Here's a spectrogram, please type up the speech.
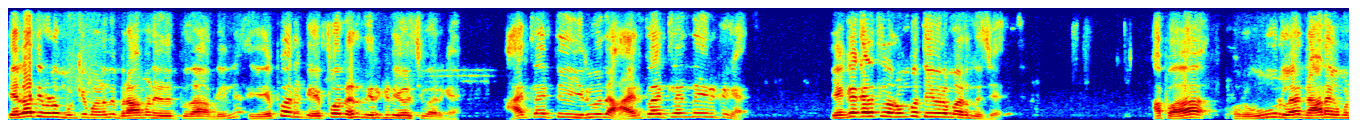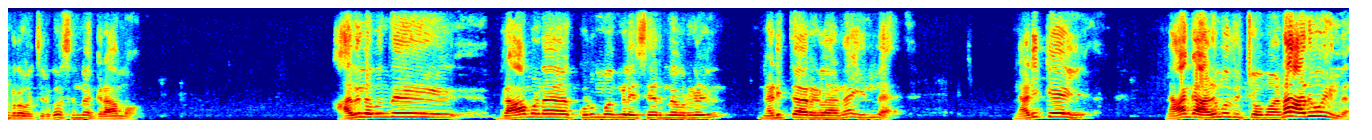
எல்லாத்தையும் விட முக்கியமானது பிராமண எதிர்ப்பு தான் அப்படின்னு எப்ப எப்போ இருக்கு? எப்போல இருந்து இருக்குன்னு யோசிச்சு பாருங்க. ஆயிரத்தி தொள்ளாயிரத்தி இருபது ஆயிரத்தி தொள்ளாயிரத்துல இருந்தே இருக்குங்க. எங்க காலத்துல ரொம்ப தீவிரமா இருந்துச்சு. அப்ப ஒரு ஊர்ல நாடக மன்றம் வச்சிருக்கோம் சின்ன கிராமம். அதுல வந்து பிராமண குடும்பங்களை சேர்ந்தவர்கள் நடித்தார்களானா? இல்ல. நடிக்க நாங்க அனுமதிச்சோமானா அதுவும் இல்லை.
